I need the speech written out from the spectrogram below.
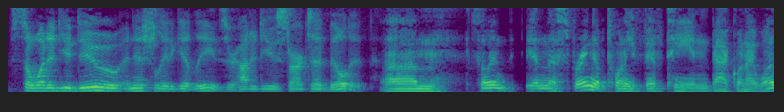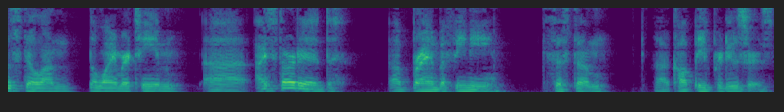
So what did you do initially to get leads, or how did you start to build it? Um, so in in the spring of 2015, back when I was still on the Weimer team, uh, I started a Brian Buffini system uh, called Peak Producers.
